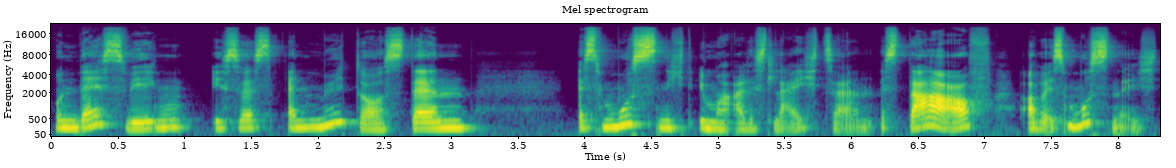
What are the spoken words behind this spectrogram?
Und deswegen ist es ein Mythos, denn es muss nicht immer alles leicht sein. Es darf, aber es muss nicht.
